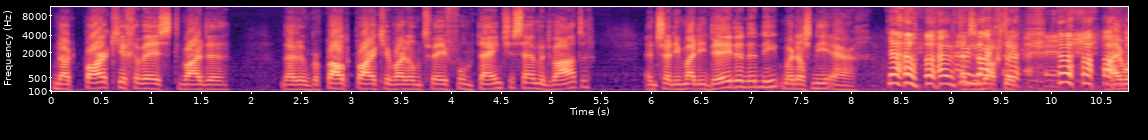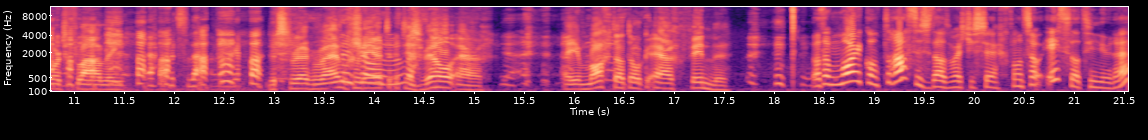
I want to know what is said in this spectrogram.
naar het parkje geweest. Waar de, naar een bepaald parkje waar dan twee fonteintjes zijn met water. En toen zei hij, maar die deden het niet, maar dat is niet erg. Ja, En toen dacht ik, hij wordt Vlaming. Dus toen hebben wij hem geleerd, het is wel erg. En je mag dat ook erg vinden. Wat een mooi contrast is dat wat je zegt. Want zo is dat hier, hè?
